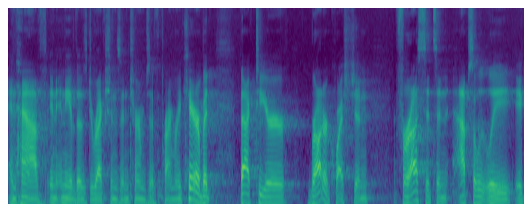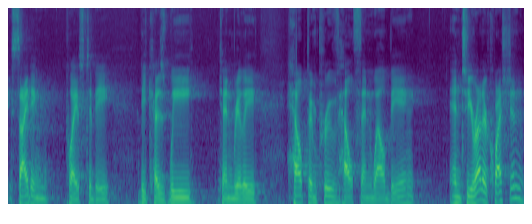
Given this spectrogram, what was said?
and have in any of those directions in terms of primary care. But back to your broader question, for us, it's an absolutely exciting place to be because we can really help improve health and well being. And to your other question,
